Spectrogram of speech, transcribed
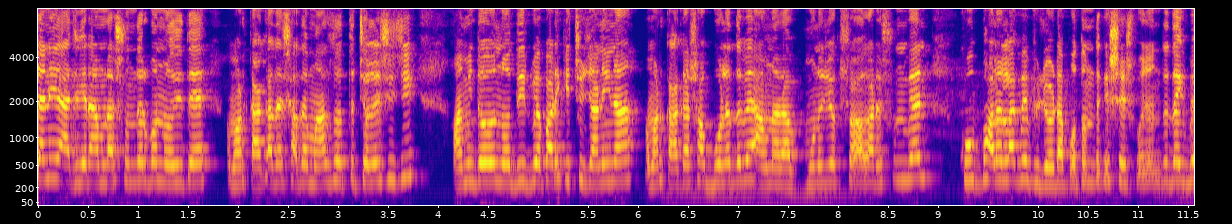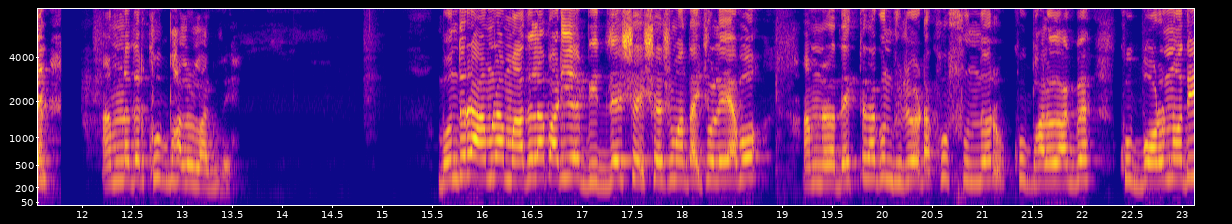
জানিয়ে আজকের আমরা সুন্দরবন নদীতে আমার কাকাদের সাথে মাছ ধরতে চলে এসেছি। আমি তো নদীর ব্যাপারে কিছু জানি না, আমার কাকা সব বলে দেবে, আপনারা মনোযোগ সহকারে শুনবেন। খুব ভালো লাগবে, ভিডিওটা প্রথম থেকে শেষ পর্যন্ত দেখবেন। আপনাদের খুব ভালো লাগবে। বন্ধুরা, আমরা মাদলা পাড়িয়ে সেই শেষ মাথায় চলে যাব। আপনারা দেখতে থাকুন, ভিডিওটা খুব সুন্দর, খুব ভালো লাগবে। খুব বড় নদী,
